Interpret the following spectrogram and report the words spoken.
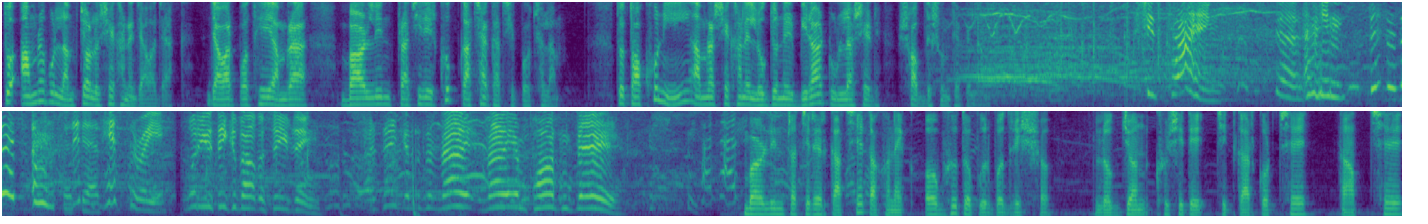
তো আমরা বললাম চলো সেখানে যাওয়া যাক যাওয়ার পথে আমরা বার্লিন প্রাচীরের খুব কাছাকাছি পৌঁছলাম তো তখনই আমরা সেখানে লোকজনের বিরাট উল্লাসের শব্দ শুনতে পেলাম She's crying. Yeah. I mean, this is it. this is history. What do you think about this evening? I think it is a very, very important day. Berlin প্রাচীরের কাছে তখন এক অভূতপূর্ব দৃশ্য লোকজন খুশিতে চিৎকার করছে কাঁদছে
